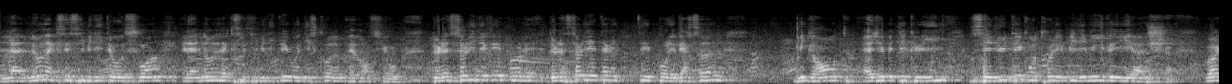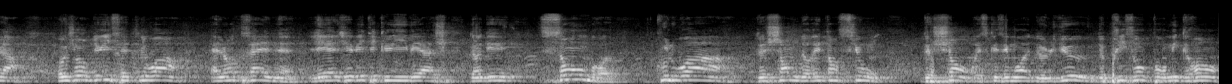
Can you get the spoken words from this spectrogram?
la non-accessibilité aux soins et la non-accessibilité au discours de prévention. De la solidarité pour les personnes migrantes, LGBTQI, c'est lutter contre l'épidémie VIH. Voilà. Aujourd'hui, cette loi, elle entraîne les LGBTQI-VH dans des sombres couloirs de chambres de rétention, de chambres, excusez-moi, de lieux de prison pour migrants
